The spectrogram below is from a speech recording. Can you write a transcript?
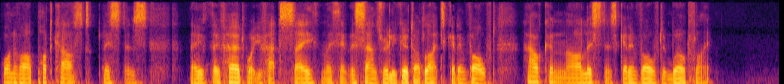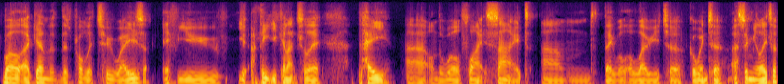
one of our podcast listeners they've they've heard what you've had to say and they think this sounds really good, I'd like to get involved. How can our listeners get involved in World Flight? Well, again, there's probably two ways. If you, you I think you can actually pay uh, on the World Flight site, and they will allow you to go into a simulator.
